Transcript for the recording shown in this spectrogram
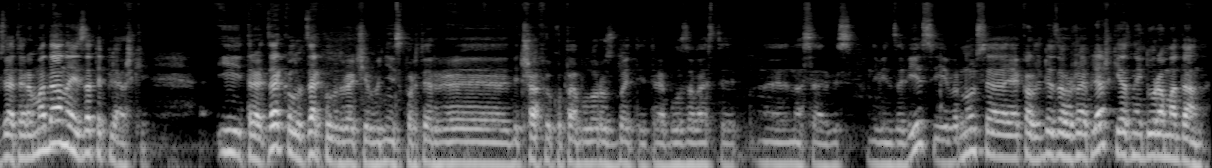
Взяти Рамадана і здати пляшки. І треба дзеркало. Дзеркало, до речі, в одній з квартир е, від шафи купе було розбите, треба було завести е, на сервіс. І він завіз і вернувся. Я кажу, де загружай пляшки, я знайду Рамадана.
